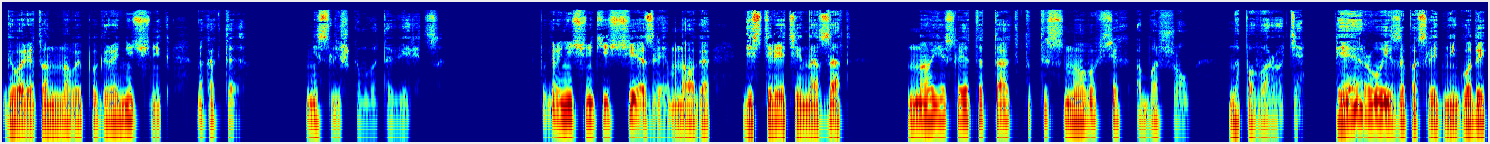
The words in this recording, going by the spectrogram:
Говорят, он новый пограничник, но как-то не слишком в это верится. Пограничники исчезли много десятилетий назад, но если это так, то ты снова всех обошел на повороте. Первый за последние годы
